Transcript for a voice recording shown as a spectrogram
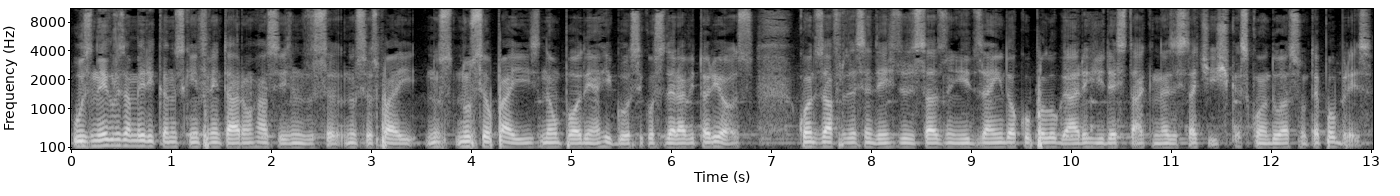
Os negros americanos que enfrentaram o racismo no seu, no, no seu país não podem, a rigor, se considerar vitoriosos, quando os afrodescendentes dos Estados Unidos ainda ocupam lugares de destaque nas estatísticas, quando o assunto é pobreza.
